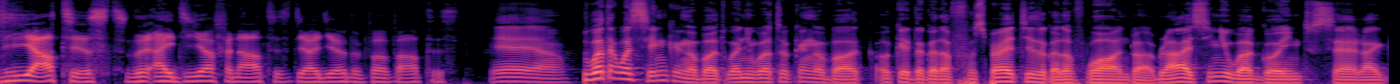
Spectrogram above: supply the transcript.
the artist, the idea of an artist, the idea of the pop artist. Yeah, yeah. What I was thinking about when you were talking about okay, the god of prosperity, the god of war, and blah blah. I think you were going to say like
